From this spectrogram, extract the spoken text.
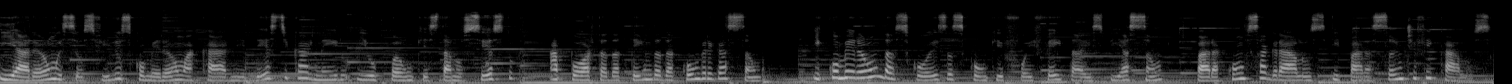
E Arão e seus filhos comerão a carne deste carneiro e o pão que está no cesto à porta da tenda da congregação, e comerão das coisas com que foi feita a expiação, para consagrá-los e para santificá-los.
